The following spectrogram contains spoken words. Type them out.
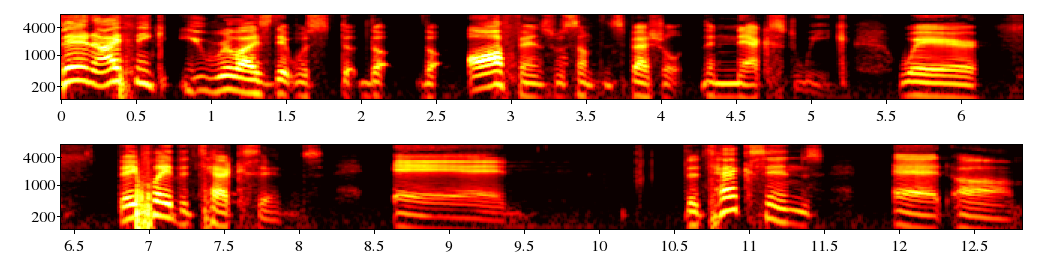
then I think you realized it was the, the the offense was something special the next week where they played the Texans, and the Texans at um,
